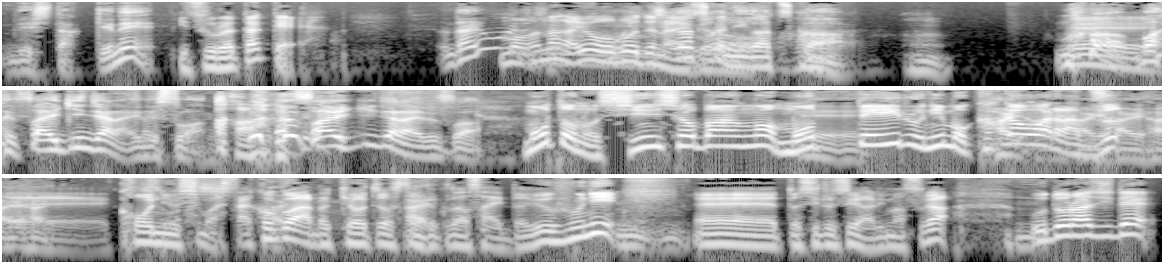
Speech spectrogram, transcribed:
でしたっけね？いつぐらいだったっけ？だいぶ前もうなんかよう覚えてないけど。1月か2月か。まあええ、まあ、最近じゃないですわ。最近じゃないですわ。元の新書版を持っているにもかかわらず、はいはいはいはいはいえー購入しました。ここはあの強調しておいてくださいというふうに、えーっと、印がありますが、ウドラジで、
